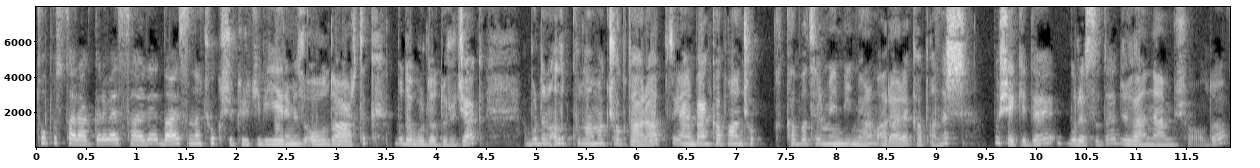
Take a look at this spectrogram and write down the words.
topuz tarakları vesaire. Dyson'a çok şükür ki bir yerimiz oldu artık. Bu da burada duracak. Buradan alıp kullanmak çok daha rahat. Yani ben kapağını çok kapatır mıyım bilmiyorum. Ara ara kapanır. Bu şekilde burası da düzenlenmiş oldu.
